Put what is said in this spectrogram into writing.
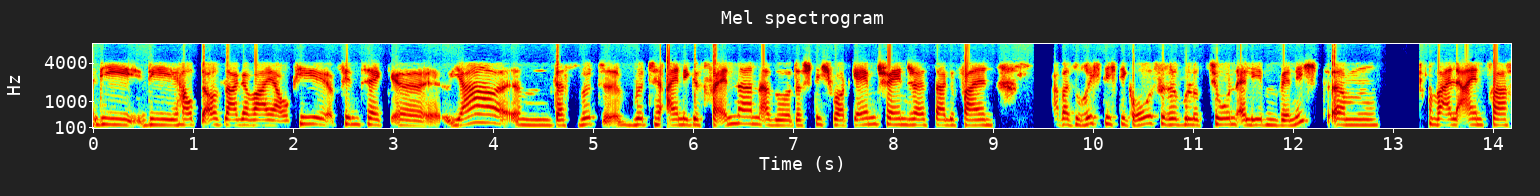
die, die Hauptaussage war ja, okay, Fintech, äh, ja, ähm, das wird, wird einiges verändern. Also das Stichwort Game Changer ist da gefallen. Aber so richtig die große Revolution erleben wir nicht. Ähm, weil einfach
